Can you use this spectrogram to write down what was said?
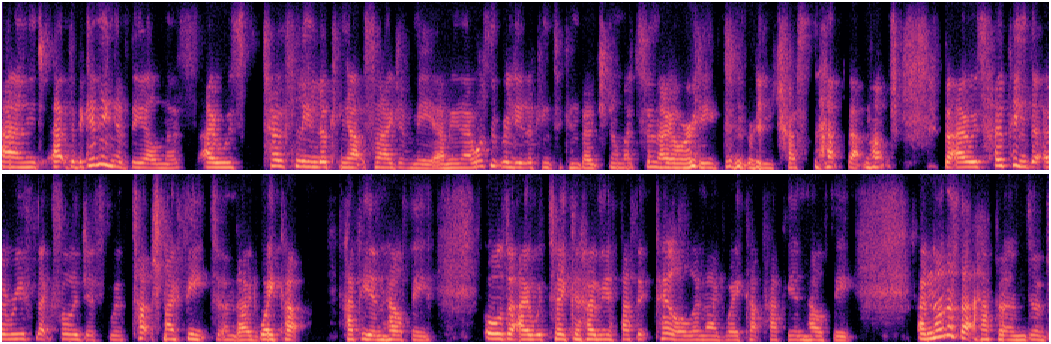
And at the beginning of the illness, I was totally looking outside of me. I mean, I wasn't really looking to conventional medicine. I already didn't really trust that that much, but I was hoping that a reflexologist would touch my feet and I'd wake up happy and healthy, or that I would take a homeopathic pill and I'd wake up happy and healthy. And none of that happened. And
